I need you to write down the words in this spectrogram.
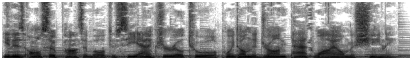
It is also possible to see actual tool point on the drawn path while machining.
